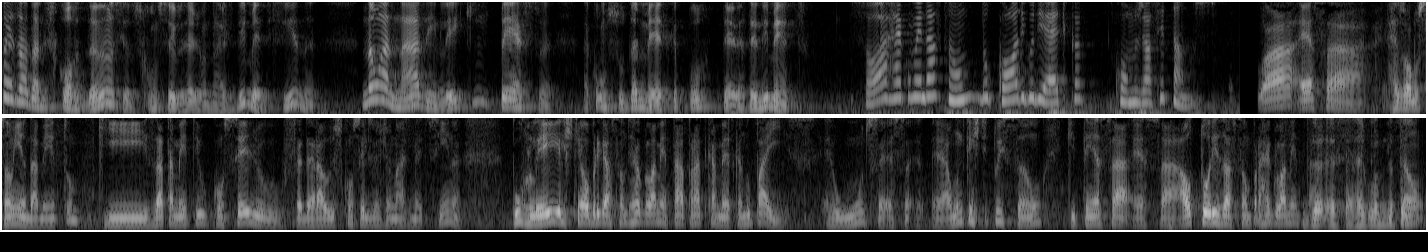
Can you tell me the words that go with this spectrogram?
Apesar da discordância dos conselhos regionais de medicina, não há nada em lei que impeça a consulta médica por teleatendimento. Só a recomendação do Código de Ética, como já citamos. Há essa resolução em andamento que exatamente o Conselho Federal e os Conselhos Regionais de Medicina por lei, eles têm a obrigação de regulamentar a prática médica no país. É, o essa, é a única instituição que tem essa, essa autorização para regulamentar. Então, essa regulamentação então,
